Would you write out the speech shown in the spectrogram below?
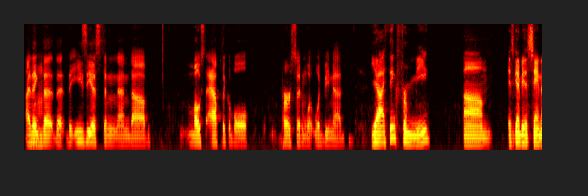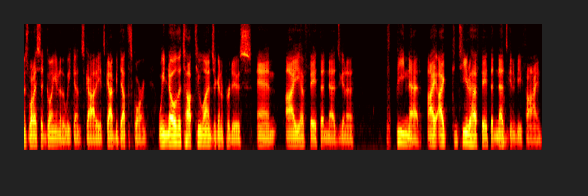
I think mm-hmm. the, the the easiest and and uh, most applicable person w- would be Ned. Yeah, I think for me, um, it's going to be the same as what I said going into the weekend, Scotty. It's got to be depth scoring. We know the top two lines are going to produce, and I have faith that Ned's going to be Ned. I, I continue to have faith that Ned's going to be fine.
